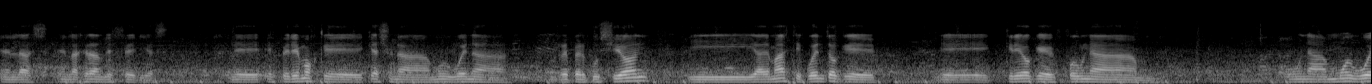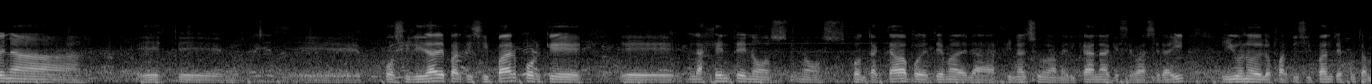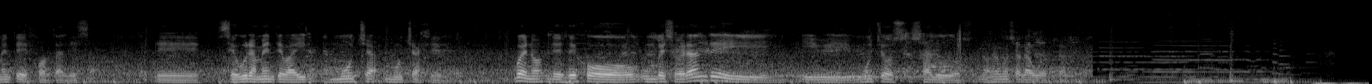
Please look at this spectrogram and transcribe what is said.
en, las, en las grandes ferias. esperemos que, que haya una muy buena repercusión y además te cuento que eh, creo que fue una, una muy buena este, eh, posibilidad de participar porque eh, la gente nos, nos, contactaba por el tema de la final sudamericana que se va a hacer ahí y uno de los participantes justamente es Fortaleza. seguramente va a ir mucha, mucha gente. Bueno, les dejo un beso grande y, muchos saludos. Nos vemos a la vuelta.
